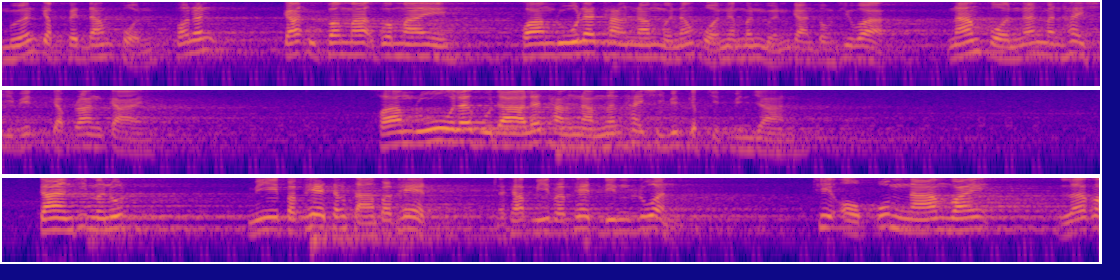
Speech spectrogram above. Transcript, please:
เหมือนกับเป็นน้ำฝน เพราะฉะนั้นการอุปมาอุปไมยความรู้และทางนำเหมือนน้ำฝนเนี่ยมันเหมือนกันตรงที่ว่า น้ำฝนนั้นมันให้ชีวิตกับร่างกาย ความรู้และหูดาและทางนำนั้นให้ชีวิตกับจิตวิญญาณ การที่มนุษย์มีประเภททั้งสามประเภทนะครับ มีประเภทดินร่วน ที่อบอุ้มน้ำไว้ แล้วก็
